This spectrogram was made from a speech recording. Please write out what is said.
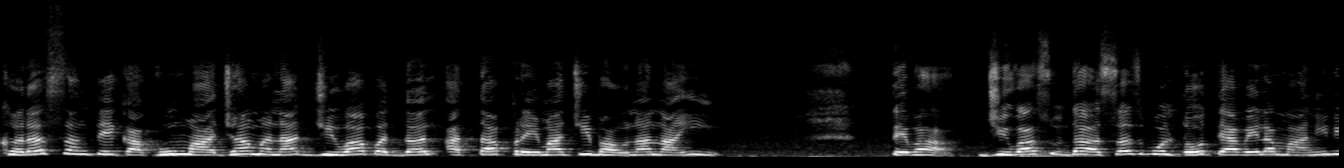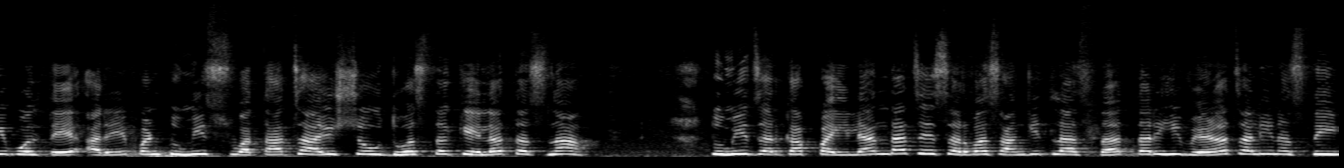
खरंच सांगते काकू माझ्या मनात जीवाबद्दल आता प्रेमाची भावना नाही. तेव्हा जीवासुद्धा असंच बोलतो त्यावेळेला मानिनी बोलते अरे पण तुम्ही स्वतःचं आयुष्य उद्ध्वस्त केलंतच ना. तुम्ही जर का पहिल्यांदाच हे सर्व सांगितलं असतं तर ही वेळच आली नसती.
